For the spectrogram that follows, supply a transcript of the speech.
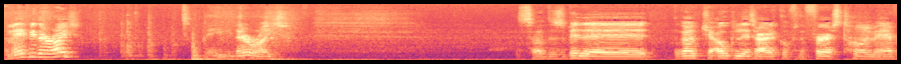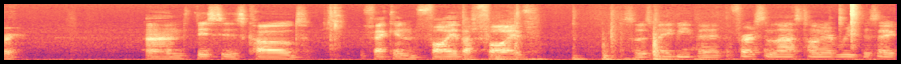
and maybe they're right. Maybe they're right. So there's a bit of. I'm going to open this article for the first time ever. And this is called Feckin' 5 at 5. So this may be the, the first and last time I ever read this out.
